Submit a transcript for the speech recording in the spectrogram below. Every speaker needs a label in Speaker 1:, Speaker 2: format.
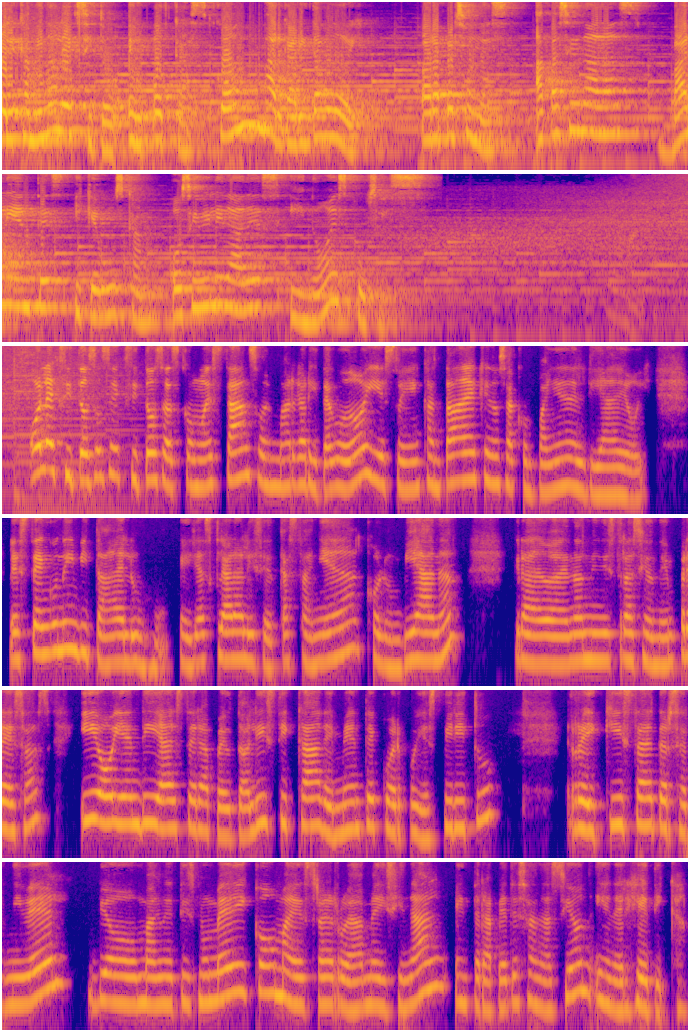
Speaker 1: El Camino al Éxito, el podcast con Margarita Godoy, para personas apasionadas, valientes y que buscan posibilidades y no excusas. Hola exitosos y exitosas, ¿cómo están? Soy Margarita Godoy y estoy encantada de que nos acompañen el día de hoy. Les tengo una invitada de lujo. Ella es Clara Lisset Castañeda, colombiana, graduada en Administración de Empresas y hoy en día es terapeuta holística de mente, cuerpo y espíritu, reikista de tercer nivel, biomagnetismo médico, maestra de rueda medicinal en terapias de sanación y energética.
